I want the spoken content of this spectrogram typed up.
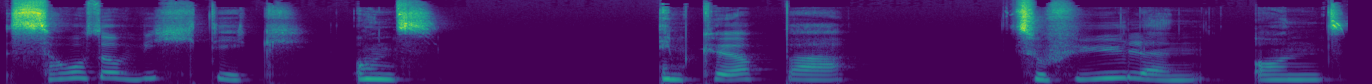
so, so wichtig, uns im Körper zu fühlen und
